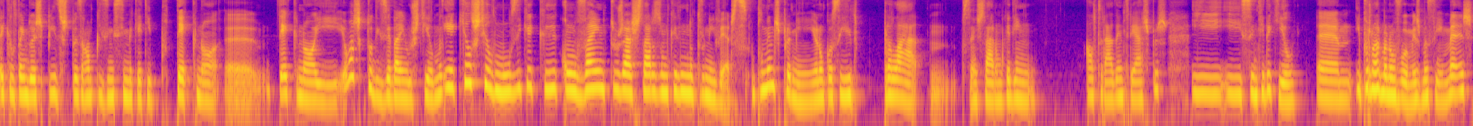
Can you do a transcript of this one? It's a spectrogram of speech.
aquilo tem dois pisos, depois há um piso em cima que é tipo techno, techno e eu acho que estou a dizer bem o estilo, mas é aquele estilo de música que convém tu já estares um bocadinho noutro universo. Pelo menos para mim, eu não consigo ir para lá hum, sem estar um bocadinho alterada, entre aspas, e, e sentir aquilo. Um, e por norma não vou mesmo assim, mas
